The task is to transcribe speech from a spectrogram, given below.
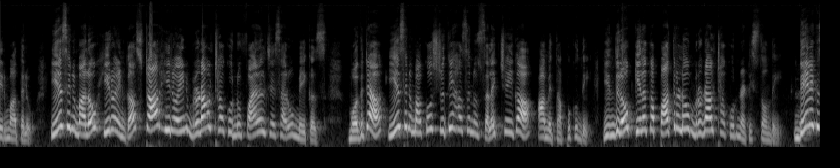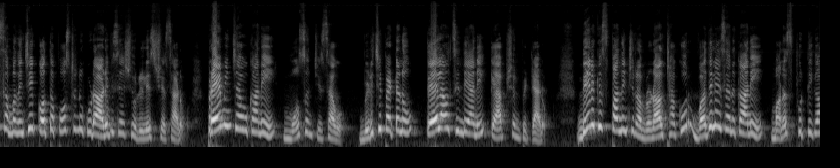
నిర్మాతలు. ఈ సినిమాలో హీరోయిన్గా స్టార్ హీరోయిన్ మృణాల్ ఠాకూర్ను ఫైనల్ చేశారు మేకర్స్. మొదట ఈ సినిమాకు శృతి హాసన్ను సెలెక్ట్ చేయగా ఆమె తప్పుకుంది. ఇందులో కీలక పాత్రలో మృణాల్ ఠాకూర్ నటిస్తోంది. దీనికి సంబంధించి కొత్త పోస్టును కూడా అడవిశేషు రిలీజ్ చేశాడు? ప్రేమించావు కానీ మోసం చేశావు. విడిచిపెట్టను తేలాల్సిందే అని క్యాప్షన్ పెట్టాడు. దీనికి స్పందించిన మృణాల్ ఠాకూర్ వదిలేశాను కానీ మనస్ఫూర్తిగా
